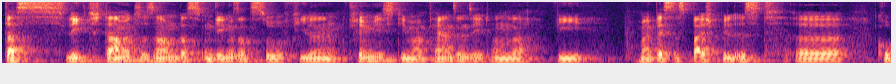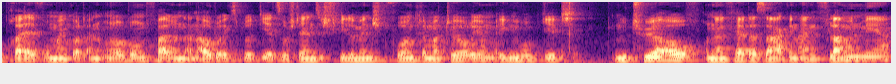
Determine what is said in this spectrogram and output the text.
Das liegt damit zusammen, dass im Gegensatz zu vielen Krimis, die man im Fernsehen sieht, und wie mein bestes Beispiel ist äh, Cobra 11, oh mein Gott, ein Autounfall und ein Auto explodiert, so stellen sich viele Menschen vor, ein Krematorium, irgendwo geht eine Tür auf und dann fährt der Sarg in ein Flammenmeer.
